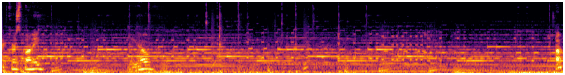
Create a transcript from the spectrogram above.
Alright, Chris, buddy. There you go. Up.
